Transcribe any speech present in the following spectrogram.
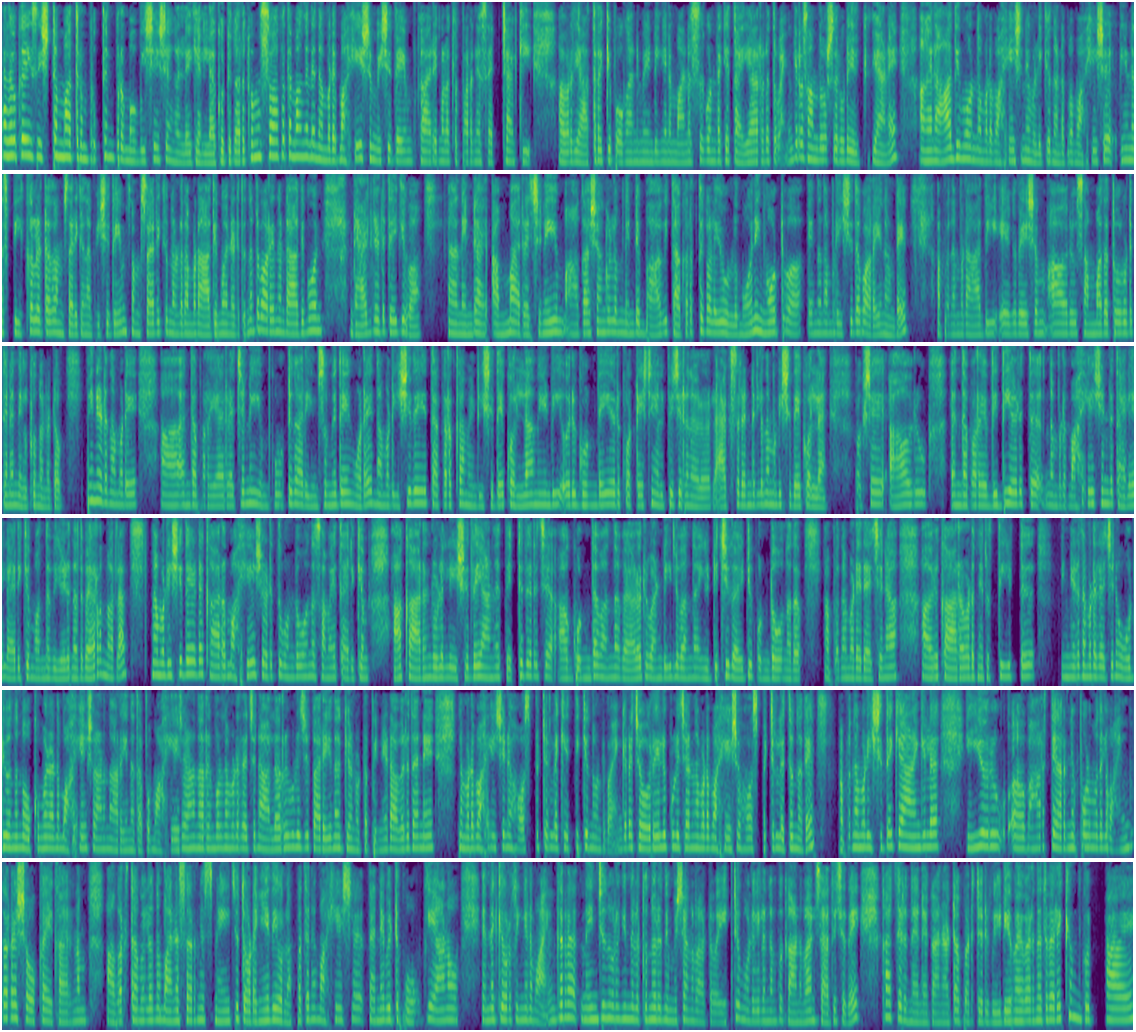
Hello കൈസ് ഇഷ്ടം മാത്രം പുത്തൻ പ്രമോ വിശേഷങ്ങളിലേക്ക് എല്ലാ കൂട്ടുകാർക്കും സ്വാഗതം. അങ്ങനെ നമ്മുടെ മഹേഷും വിശുദ്ധയും കാര്യങ്ങളൊക്കെ പറഞ്ഞ് സെറ്റാക്കി അവർ യാത്രയ്ക്ക് പോകാൻ വേണ്ടി ഇങ്ങനെ മനസ്സുകൊണ്ടൊക്കെ തയ്യാറെടുത്ത് ഭയങ്കര സന്തോഷത്തോടെ ഇരിക്കുകയാണ്. അങ്ങനെ ആദ്യമോൻ നമ്മുടെ മഹേഷിനെ വിളിക്കുന്നുണ്ട്. അപ്പൊ മഹേഷ് ഇങ്ങനെ സ്പീക്കറിലിട്ട് സംസാരിക്കുന്ന. വിശുദ്ധയും സംസാരിക്കുന്നുണ്ട് നമ്മുടെ ആദ്യമോൻ അടുത്ത്. എന്നിട്ട് പറയുന്നുണ്ട് ആദ്യമോൻ ഡാഡിന്റെ അടുത്തേക്ക് വാ. നിന്റെ അമ്മ രചനയും ആകാശങ്ങളും നിന്റെ ഭാവി തകർത്ത് കളയുള്ളൂ മോൻ ഇങ്ങോട്ട് വാ എന്ന് നമ്മുടെ ഇഷിത പറയുന്നുണ്ട്. അപ്പൊ നമ്മുടെ ആദി ഏകദേശം ആ ഒരു സമ്മതത്തോടുകൂടി തന്നെ നിൽക്കുന്നുണ്ട് കേട്ടോ. പിന്നീട് നമ്മുടെ എന്താ പറയാ രചനയും കൂട്ടുകാരിയും സുമിതയും കൂടെ നമ്മുടെ ഇഷിതയെ തകർക്കാൻ വേണ്ടി ഇഷിതയെ കൊല്ലാൻ വേണ്ടി ഒരു ഗുണ്ടയെ ഒരു കൊട്ടേഷൻ ഏൽപ്പിച്ചിരുന്ന ഒരു ആക്സിഡന്റിൽ നമ്മുടെ ഇഷിതയെ കൊല്ലാൻ. പക്ഷേ ആ ഒരു എന്താ പറയാ വിധിയെടുത്ത് നമ്മുടെ മഹേഷിന്റെ തലയിലായിരിക്കും വന്ന് വീഴുന്നത്. വേറൊന്നുമല്ല നമ്മുടെ ഇഷിതയുടെ കാറ് മഹേഷ് എടുത്തു കൊണ്ടുപോകുന്ന സമയത്തായിരിക്കും ആ കാറിന്റെ ഉള്ളിൽ ഇഷിതയാണെന്ന് തെറ്റിദ്ധരിച്ച് ആ ഗുണ്ട വന്ന് വേറൊരു വണ്ടിയിൽ വന്ന് ഇടിച്ചു കയറ്റി കൊണ്ടുപോകുന്നത്. അപ്പൊ നമ്മുടെ രചന ആ ഒരു കാർ അവിടെ നിർത്തിയിട്ട് പിന്നീട് നമ്മുടെ രചന ഓടി വന്ന് നോക്കുമ്പോഴാണ് മഹേഷ് ആണെന്ന് അറിയുന്നത്. അപ്പൊ മഹേഷ് ആണെന്ന് അറിയുമ്പോൾ നമ്മുടെ രചന അലറി വിളിച്ച് കരയുന്നൊക്കെയാണ് കേട്ടോ. പിന്നീട് അവർ തന്നെ നമ്മുടെ മഹേഷിനെ ഹോസ്പിറ്റലിലേക്ക് എത്തിക്കുന്നുണ്ട്. ഭയങ്കര ചോരയിൽ കുളിച്ചാണ് നമ്മുടെ മഹേഷ് ഹോസ്പിറ്റലിൽ എത്തുന്നത്. അപ്പൊ നമ്മുടെ ഇഷിതയ്ക്കാണെങ്കിൽ ഈ ഒരു വാർത്ത അറിഞ്ഞപ്പോൾ മുതൽ ഭയങ്കര ഷോക്കായി. കാരണം അവർ തമ്മിലൊന്ന് മനസ്സറിഞ്ഞ് സ്നേഹിച്ചു തുടങ്ങിയതേ ഉള്ളൂ. അപ്പൊ തന്നെ മഹേഷ് തന്നെ വിട്ട് പോവുകയാണോ എന്നൊക്കെ ഓർത്ത് ഇങ്ങനെ ഭയങ്കര നെഞ്ചു നുറുങ്ങി നിൽക്കുന്ന ഒരു നിമിഷങ്ങളാട്ടോ ഏറ്റവും ഒടുവിൽ നമുക്ക് കാണുവാൻ സാധിച്ചതേ. കാത്തിരുന്ന് തന്നെ കാണാട്ടോ അപ്പൊ അടുത്തൊരു വീഡിയോയുമായി நடக்கிறது வரைக்கும் குட் பாய்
